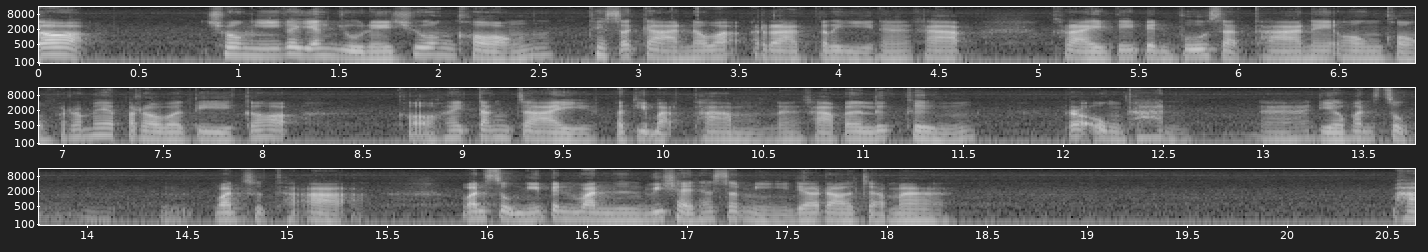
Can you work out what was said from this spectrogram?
ก็ช่วงนี้ก็ยังอยู่ในช่วงของเทศกาลนวราตรีนะครับ ใครที่เป็นผู้ศรัทธาในองค์ของพระแม่ปรวตีก็ขอให้ตั้งใจปฏิบัติธรรมนะครับระลึกถึงพระองค์ท่านนะเดี๋ยววันศุกร์วันสุดท้ายวันศุกร์นี้เป็นวันวิชัยทัศมีเดี๋ยวเราจะมาพา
